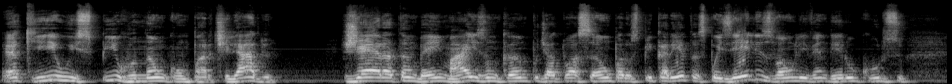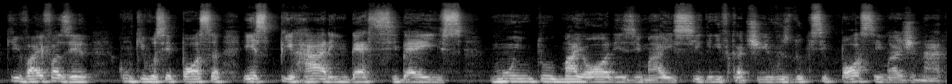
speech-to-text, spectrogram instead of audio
é que o espirro não compartilhado gera também mais um campo de atuação para os picaretas, pois eles vão lhe vender o curso que vai fazer com que você possa espirrar em decibéis muito maiores e mais significativos do que se possa imaginar.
